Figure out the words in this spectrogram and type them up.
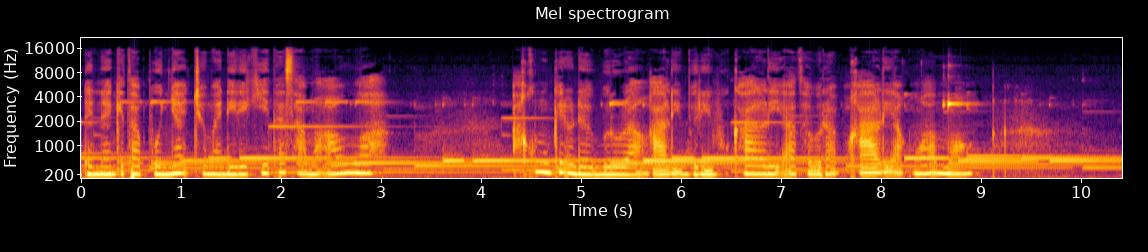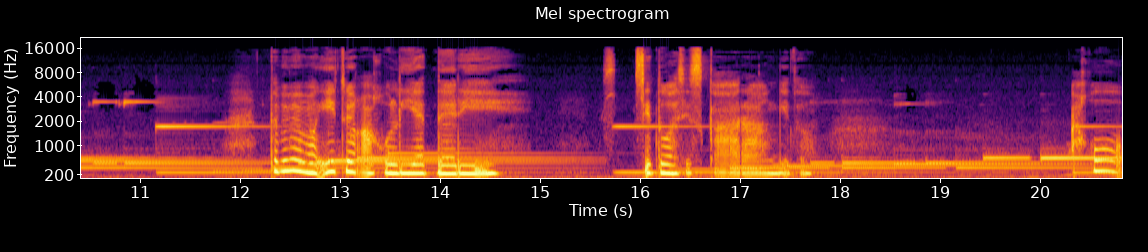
Dan yang kita punya cuma diri kita sama Allah aku mungkin udah berulang kali beribu kali atau berapa kali aku ngomong. Tapi memang itu yang aku lihat dari situasi sekarang gitu. Aku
